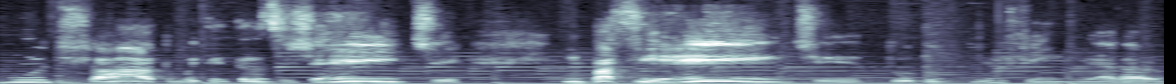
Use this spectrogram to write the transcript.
muito chato, muito intransigente, impaciente, tudo, enfim, era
